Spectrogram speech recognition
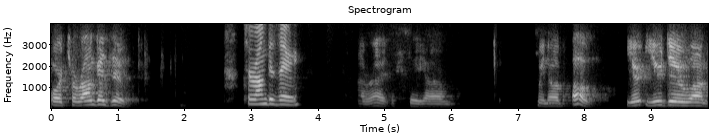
or Taronga Zoo? Taronga Zoo. All right, let's see. Um, we know, Of, oh, you you do um,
